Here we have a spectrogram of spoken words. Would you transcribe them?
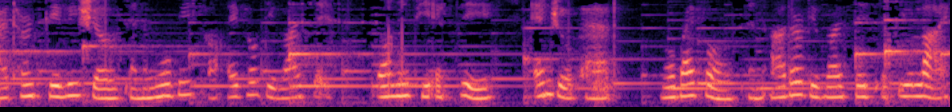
iTunes TV shows and movies on Apple devices, Sony PSP, Android Pad, mobile phones, and other devices as you like.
